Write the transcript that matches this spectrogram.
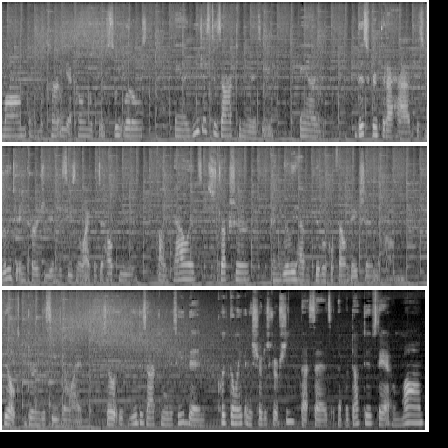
mom and you're currently at home with your sweet littles and you just desire community? And this group that I have is really to encourage you in the season of life and to help you find balance, structure, and really have a biblical foundation um, built during the season of life. So if you desire community, then click the link in the show description that says the productive stay at home mom,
